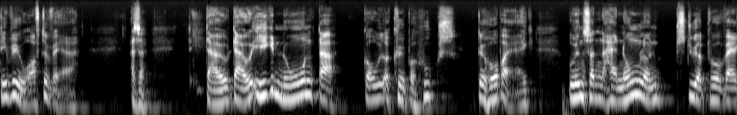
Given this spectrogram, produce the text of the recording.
det vil jo ofte være... Altså, der er, jo, der er jo ikke nogen, der går ud og køber hus. Det håber jeg ikke. Uden sådan at have nogenlunde styr på, hvad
